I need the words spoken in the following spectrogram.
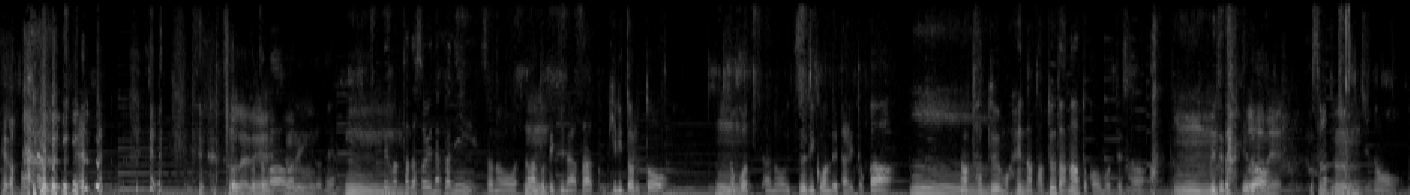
て思って、そうだね。言葉は悪いけどね。うん。でまあ、ただそういう中にそのうんアート的なさ、切り取るとうん、残っ、あの映り込んでたりとか、うん。なんかタトゥーも変なタトゥーだなとか思ってさ、うん。見てたけど、そね。の後順次の、うん。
